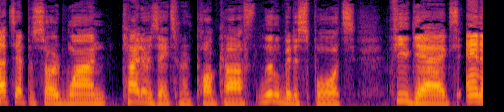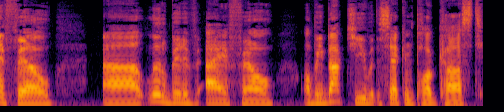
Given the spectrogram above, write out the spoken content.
that's episode one, Cato's Eatsman podcast, little bit of sports, few gags, NFL, a uh, little bit of AFL. I'll be back to you with the second podcast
